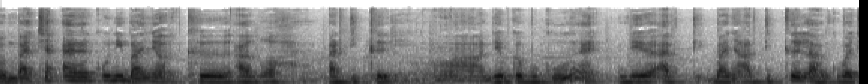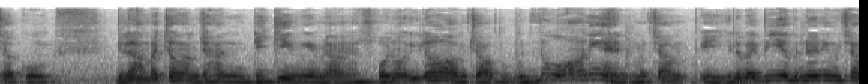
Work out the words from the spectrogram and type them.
pembacaan aku ni banyak ke arah artikel. Ha, dia bukan buku kan. Dia arti, banyak artikel lah. Aku baca aku bila hang baca kan macam digging ni macam seronok gila macam apa benda ni kan macam eh gila babi ya benda ni macam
